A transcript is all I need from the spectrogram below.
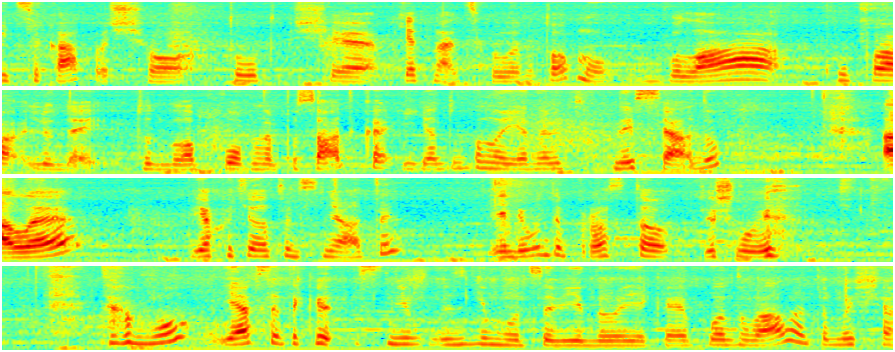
І цікаво, що тут ще 15 хвилин тому була купа людей. Тут була повна посадка, і я думала, я навіть не сяду. Але я хотіла тут зняти, і люди просто пішли. Тому я все-таки знім- зніму це відео, яке я планувала, тому що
